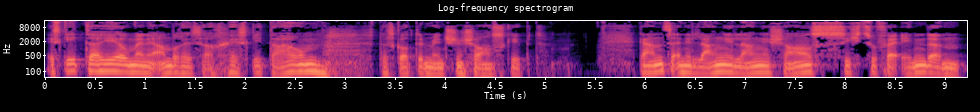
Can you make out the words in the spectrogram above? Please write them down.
es geht da hier um eine andere Sache. Es geht darum, dass Gott den Menschen Chance gibt. Ganz eine lange, lange Chance, sich zu verändern,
